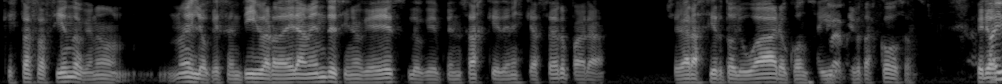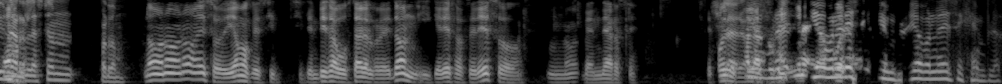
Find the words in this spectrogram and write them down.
que estás haciendo que no, no es lo que sentís verdaderamente, sino que es lo que pensás que tenés que hacer para llegar a cierto lugar o conseguir Claro. ciertas cosas. Pero Hay una relación. Perdón. no, no, no, eso, digamos que si, si te empieza a gustar el reggaetón y querés hacer eso, no venderse. Después Claro. están Iba a las poner, oportunidades iba a poner afuera. ese ejemplo, iba a poner ese ejemplo.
